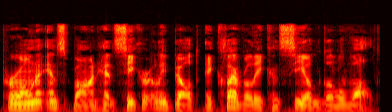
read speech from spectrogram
Perona and Spawn had secretly built a cleverly concealed little vault.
